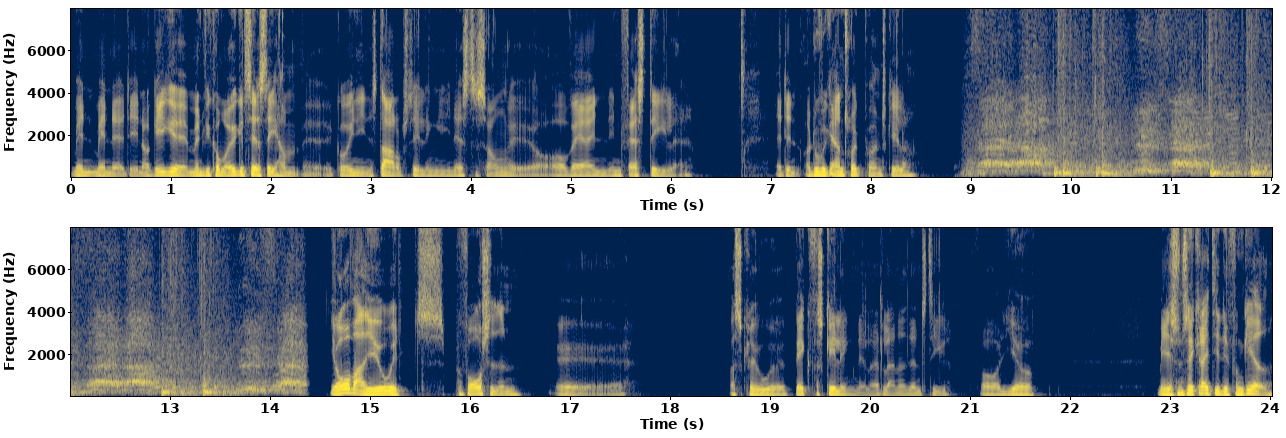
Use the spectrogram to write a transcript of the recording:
Men, men, øh, det er nok ikke, men vi kommer jo ikke til at se ham øh, gå ind i en startopstilling i næste sæson øh, og, være en, en fast del af, af den. Og du vil gerne trykke på en skiller. Jeg overvejede jo et på forsiden øh, at skrive øh, Bæk for skillingen eller et eller andet den stil. For lige at... Men jeg synes ikke rigtigt, det fungerede.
